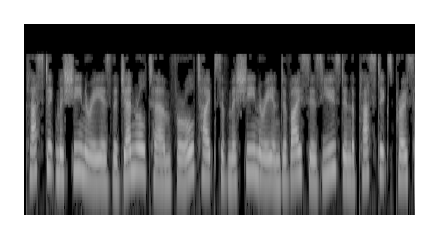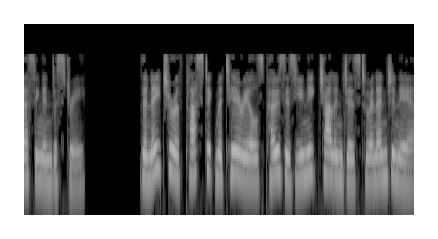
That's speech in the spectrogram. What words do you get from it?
Plastic machinery is the general term for all types of machinery and devices used in the plastics processing industry. The nature of plastic materials poses unique challenges to an engineer.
